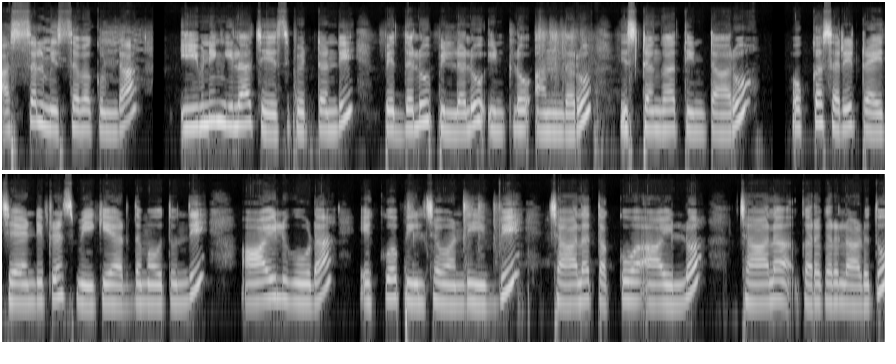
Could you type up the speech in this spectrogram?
అస్సలు మిస్ అవ్వకుండా ఈవినింగ్ ఇలా చేసి పెట్టండి. పెద్దలు పిల్లలు ఇంట్లో అందరూ ఇష్టంగా తింటారు. ఒక్కసారి ట్రై చేయండి ఫ్రెండ్స్ మీకే అర్థమవుతుంది. ఆయిల్ కూడా ఎక్కువ పీల్చవండి ఇవి. చాలా తక్కువ ఆయిల్లో చాలా కరకరలాడుతూ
